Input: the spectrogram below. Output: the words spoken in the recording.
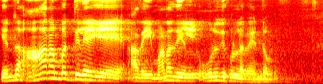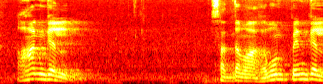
என்று ஆரம்பத்திலேயே அதை மனதில் உறுதி கொள்ள வேண்டும். ஆண்கள் சப்தமாகவும் பெண்கள்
